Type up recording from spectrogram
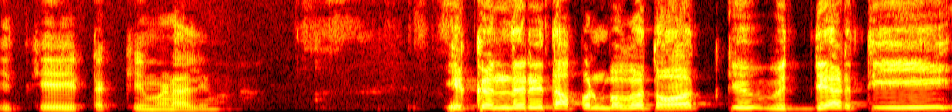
इतके टक्के मिळाले एकंदरीत आपण बघत आहोत की विद्यार्थी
